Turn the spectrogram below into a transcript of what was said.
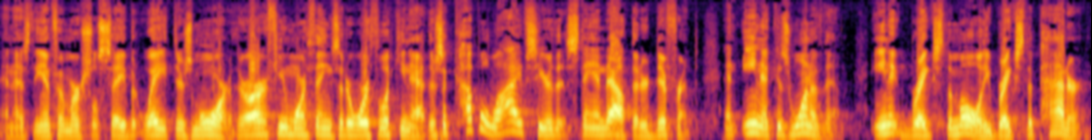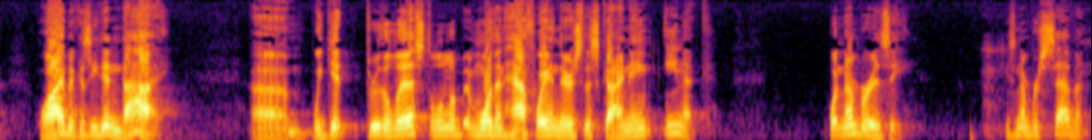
And as the infomercials say, but wait, there's more. There are a few more things that are worth looking at. There's a couple lives here that stand out that are different. And Enoch is one of them. Enoch breaks the mold, he breaks the pattern. Why? Because he didn't die. Um, we get through the list a little bit more than halfway, and there's this guy named Enoch. What number is he? He's number seven.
